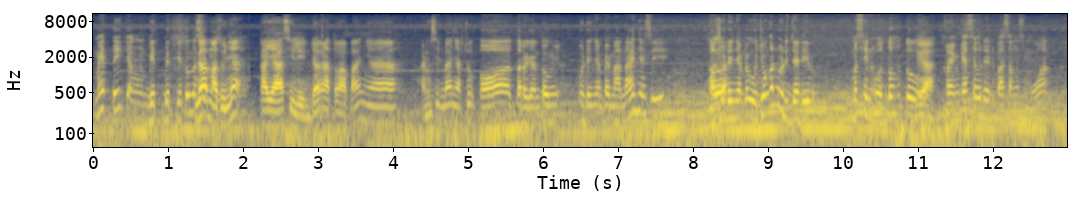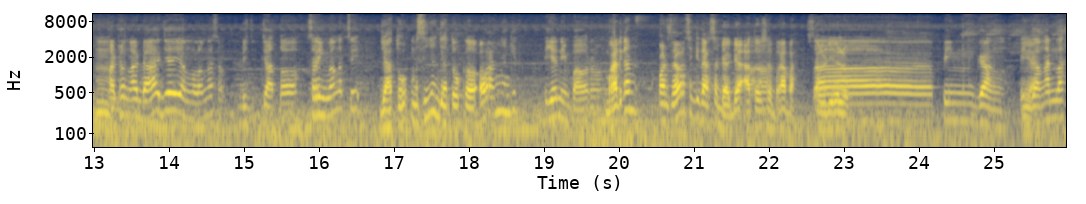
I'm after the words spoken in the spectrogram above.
matic yang beat beat gitu mesin Enggak, maksudnya kayak silinder atau apanya. Kan mesin banyak, Cuk. Oh, tergantung udah nyampe mananya sih. Kalau udah nyampe ujung kan udah jadi mesin utuh tuh. Iya. Crankcase udah dipasang semua. Hmm. Kadang ada aja yang lengas jatuh. Sering banget sih. Jatuh, mesinnya jatuh ke orangnya gitu. Iya nimpa orang. Berarti kan konveyor sekitar sedada atau Ah. seberapa? Sa Kalau di pinggang, pinggangan lah.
